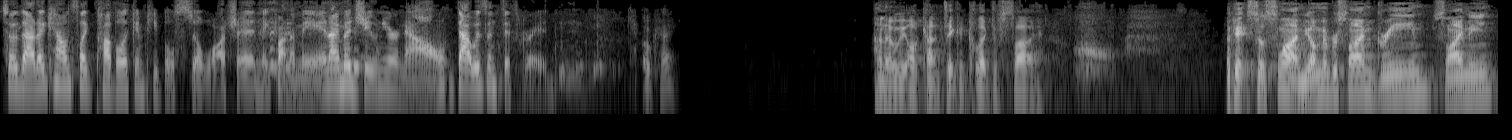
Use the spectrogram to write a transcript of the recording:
So that account's like public and people still watch it and make fun of me. And I'm a junior now. That was in fifth grade. Okay. I know we all kind of take a collective sigh. Okay, so slime. Y'all remember slime? Green, slimy,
